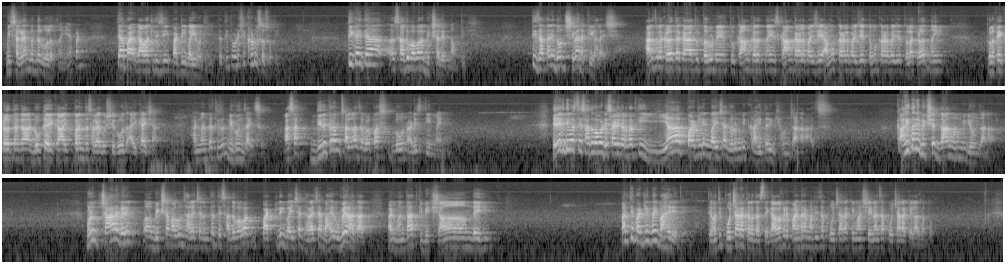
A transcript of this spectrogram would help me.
मी सगळ्यांबद्दल बोलत नाहीये पण त्या पा गावातली जी पाटीलबाई होती तर ती थोडीशी खडूसच होती. ती काही त्या साधूबाबाला भिक्षा देत नव्हती. ती जाताना दोन शिव्या नक्की घालायची. अरे तुला कळतं का? तू तरुण आहे तू काम करत नाहीस काम करायला पाहिजे अमुक करायला पाहिजे तमुक करायला पाहिजे तुला कळत नाही. तुला काही कळतं का? डोकं आहे का? इथपर्यंत सगळ्या गोष्टी रोज ऐकायच्या. आणि नंतर तिथून निघून जायचं. असा दिनक्रम चालला जवळपास दोन अडीच तीन महिने. एक दिवस ते साधू बाबा डिसाईड करतात की या पाटलीन बाईच्या घरून मी काहीतरी घेऊन जाणार आज. काहीतरी भिक्षेत दान म्हणून मी घेऊन जाणार. म्हणून चार गरीब भिक्षा मागून झाल्याच्यानंतर ते साधूबाबा पाटलील बाईच्या घराच्या बाहेर उभे राहतात आणि म्हणतात की भिक्षाम देही. आणि ती पाटलीबाई बाहेर येते. तेव्हा ती पोचारा करत असते. गावाकडे पांढऱ्या मातीचा पोचारा किंवा शेणाचा पोचारा केला जातो.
